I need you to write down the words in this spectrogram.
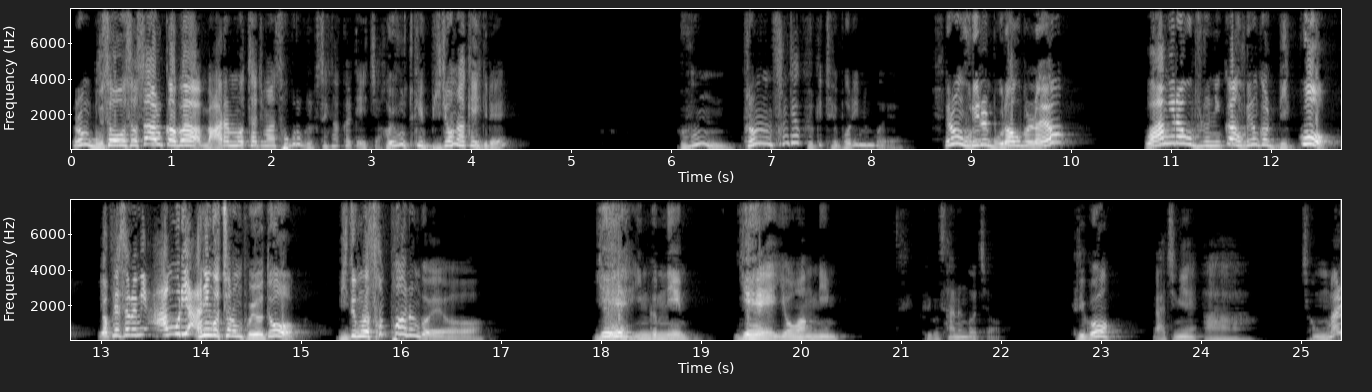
그럼 무서워서 싸울까봐 말은 못하지만 속으로 그렇게 생각할 때 있죠. 어, 이거 어떻게 미련하게 얘기를 해? 여러분, 그럼 상대가 그렇게 돼버리는 거예요. 여러분, 우리를 뭐라고 불러요? 왕이라고 부르니까 우리는 그걸 믿고 옆에 사람이 아무리 아닌 것처럼 보여도 믿음으로 선포하는 거예요. 예, 임금님. 예, 여왕님. 그리고 사는 거죠. 그리고 나중에, 아, 정말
